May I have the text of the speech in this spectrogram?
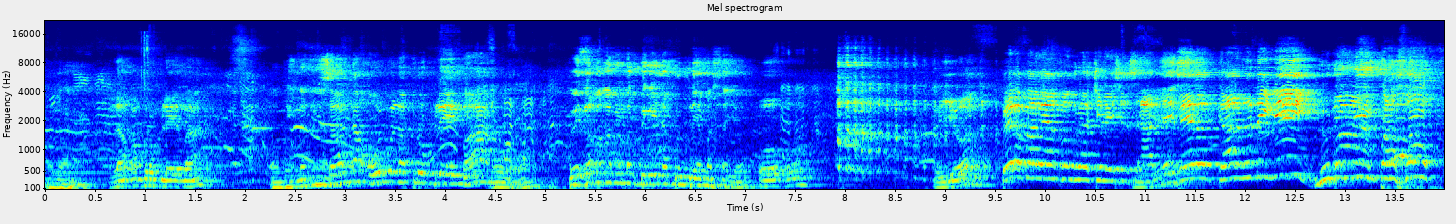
Wala? Wala kang problema? Okay lang yan. Sana all wala problema. Oo. Pwede ba kami magbigay ng problema sa'yo? Oo. Ayun. Pero mamaya congratulations ate. Meron kang luningning! Luningning, pasok!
